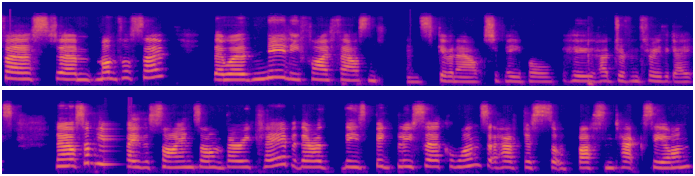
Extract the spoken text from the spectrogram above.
first um, month or so, there were nearly 5,000 fines given out to people who had driven through the gates. Now, some people say the signs aren't very clear, but there are these big blue circle ones that have just sort of bus and taxi on,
